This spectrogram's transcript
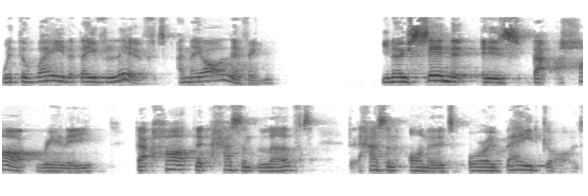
with the way that they've lived and they are living. You know, sin is that heart really, that heart that hasn't loved, that hasn't honored or obeyed God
